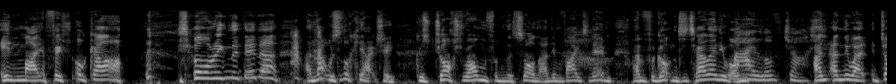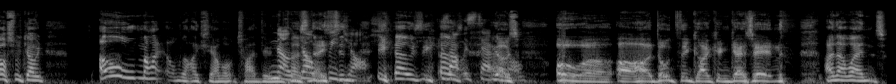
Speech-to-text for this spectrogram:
in my official car during the dinner. And that was lucky, actually, because Josh Rom from The Sun, I'd invited him and forgotten to tell anyone. I love Josh. And, and they went, Josh was going, Oh my! Well, actually, I won't try and do an No, don't be. Josh. He goes, he 'Cause goes, that was he terrible. goes, Oh, uh, uh, I don't think I can get in. And I went,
